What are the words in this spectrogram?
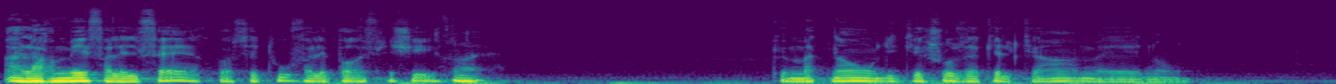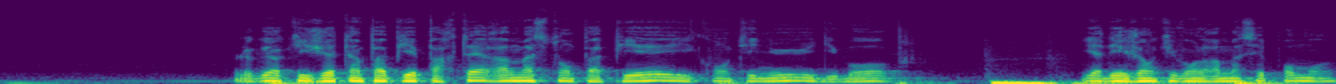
à l'armée, fallait le faire, quoi, c'est tout, fallait pas réfléchir. Ouais. Que maintenant, on dit quelque chose à quelqu'un, mais non. Le gars qui jette un papier par terre, ramasse ton papier, il continue, il dit, bon, il y a des gens qui vont le ramasser pour moi.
